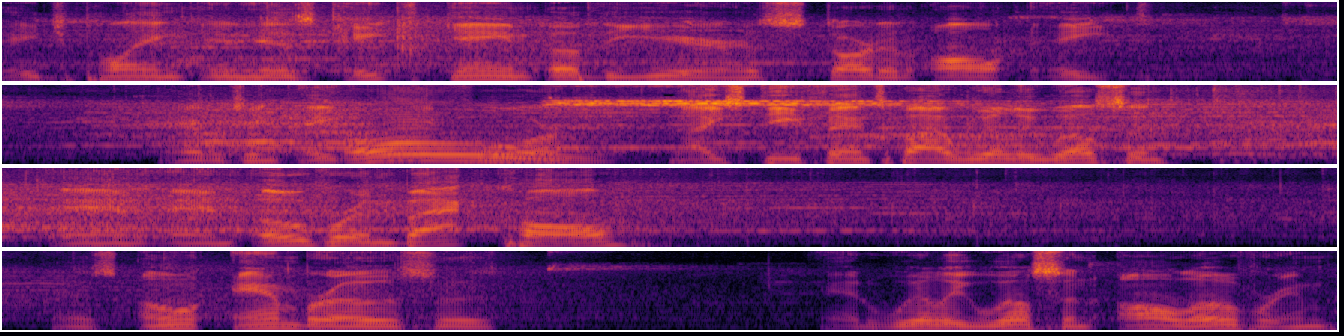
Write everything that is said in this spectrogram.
Page playing in his eighth game of the year has started all eight. Averaging 8.4. Oh. Nice defense by Willie Wilson. And an over and back call. As O- Ambrose uh, had Willie Wilson all over him,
